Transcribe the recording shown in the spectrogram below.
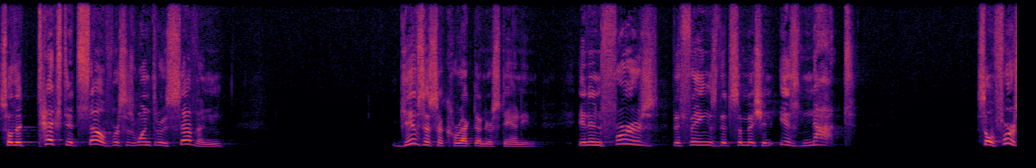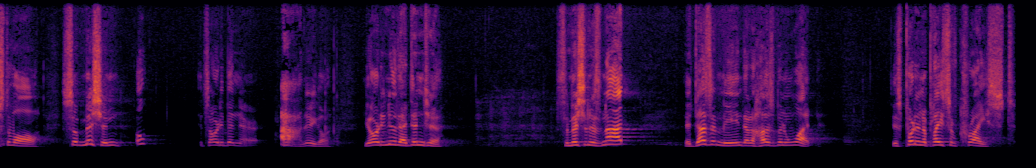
So the text itself, verses 1 through 7, gives us a correct understanding. It infers the things that submission is not. So, first of all, submission, oh, it's already been there. Ah, there you go. You already knew that, didn't you? submission is not, it doesn't mean that a husband what? Is put in a place of Christ.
